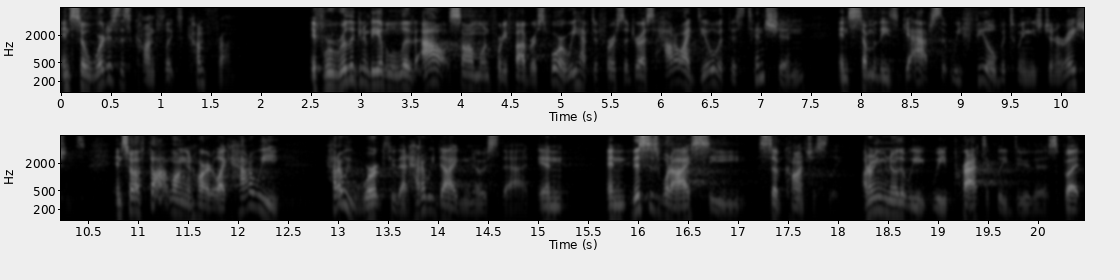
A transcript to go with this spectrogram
And so, where does this conflict come from? If we're really going to be able to live out Psalm 145, verse 4, we have to first address how do I deal with this tension in some of these gaps that we feel between these generations? And so I've thought long and hard, like, how do we, how do we work through that? How do we diagnose that? And, and this is what I see subconsciously. I don't even know that we, we practically do this, but,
